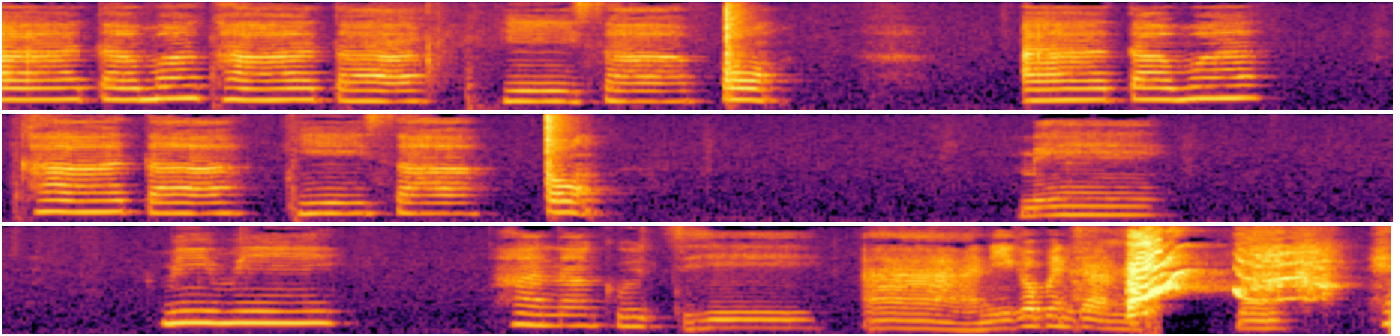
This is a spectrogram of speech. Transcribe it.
อาตามาคาตาฮิซาโปะอาตามาคาตาฮิซาโปะเมมิมิฮานากุจิอ่าอันนี้ก็เป็นการแบบเหมือนเฮ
